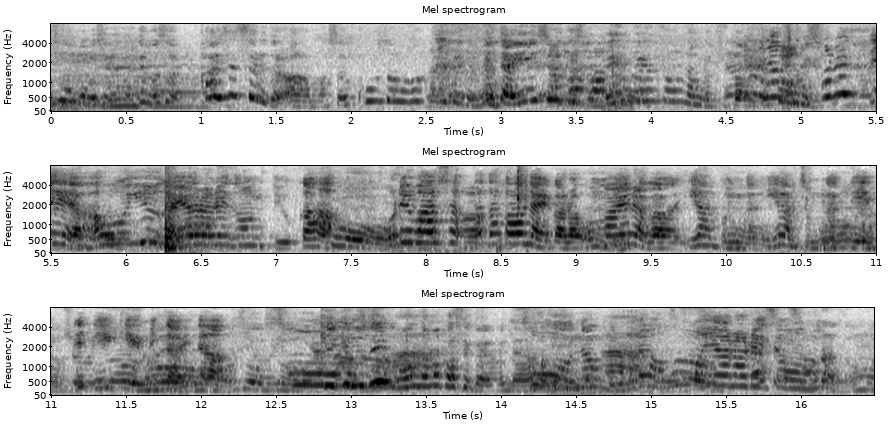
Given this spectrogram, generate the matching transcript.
うそうかもしれない。でもそれ解説されたらあまあそういう構造は分かるけど見た印象として全然そんなんが伝わってこない。でもそれって青優がやられ損っていうか俺はさ戦わないからお前らが慰安婦にな慰安婦になって出ていけみたいな。そうそう結局全部女任せかよみたいな。そうなんかほんまやられ損。そうだと思う。よね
